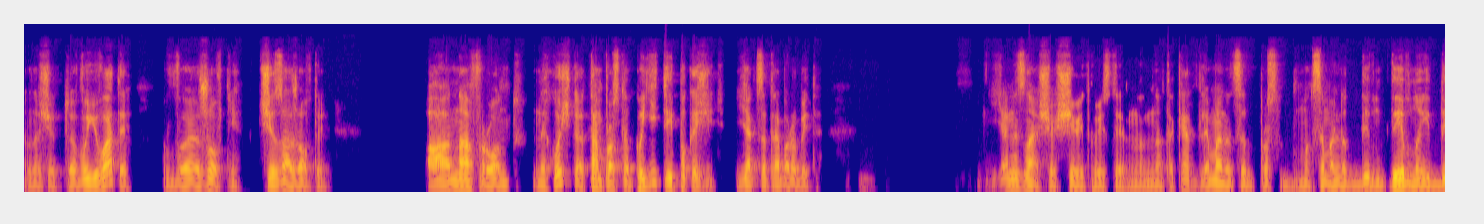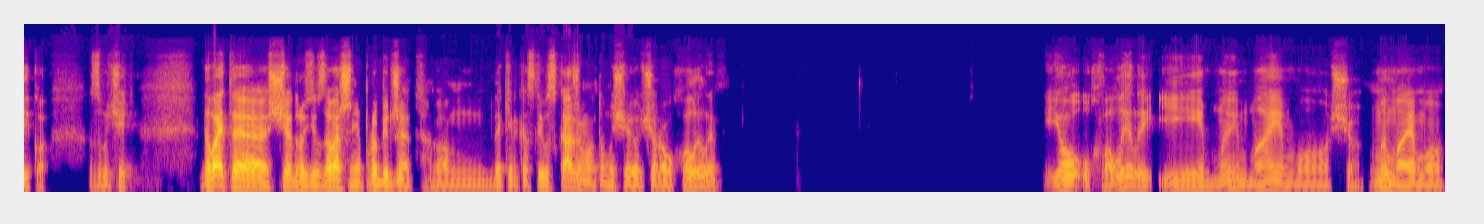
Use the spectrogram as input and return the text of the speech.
значить, воювати в жовтні чи за жовтень. А на фронт не хочете? Там просто поїдьте і покажіть, як це треба робити. Я не знаю, що ще відповісти на, на таке. Для мене це просто максимально див, дивно і дико звучить. Давайте ще, друзі, в завершення про бюджет. Вам декілька слів скажемо, тому що його вчора ухвалили. Його ухвалили, і ми маємо що? Ми маємо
